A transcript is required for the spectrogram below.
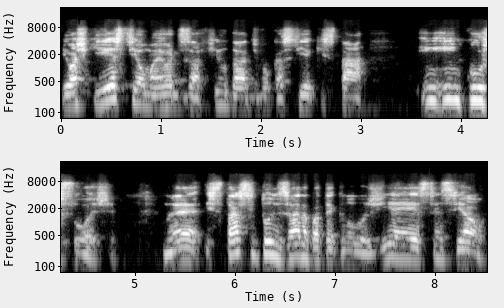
Eu acho que este é o maior desafio da advocacia que está em, em curso hoje. Né? Estar sintonizada com a tecnologia é essencial,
